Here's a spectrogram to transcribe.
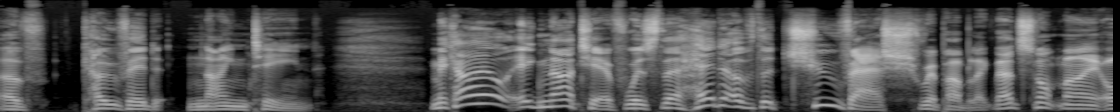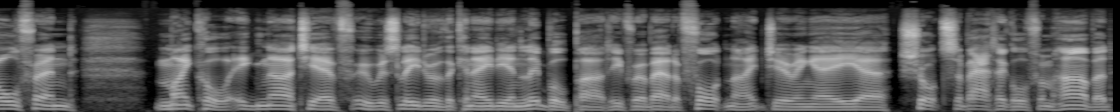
of COVID 19. Mikhail Ignatiev was the head of the Chuvash Republic. That's not my old friend Michael Ignatiev, who was leader of the Canadian Liberal Party for about a fortnight during a uh, short sabbatical from Harvard.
